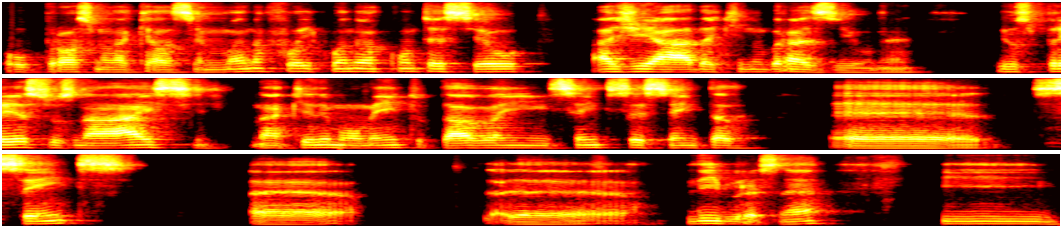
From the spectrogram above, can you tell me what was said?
ou próximo daquela semana, foi quando aconteceu a geada aqui no Brasil, né? E os preços na ICE, naquele momento, estava em 160 é, cents é, é, libras, né? E,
